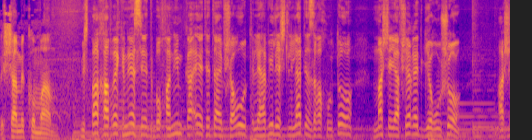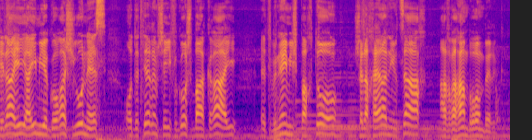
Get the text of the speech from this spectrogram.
ושם מקומם. מספר חברי כנסת בוחנים כעת את האפשרות להביא לשלילת אזרחותו, מה שיאפשר את גירושו. השאלה היא האם יגורש יונס עוד טרם שיפגוש באקראי את בני משפחתו של החייל הנרצח אברהם ברומברג.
